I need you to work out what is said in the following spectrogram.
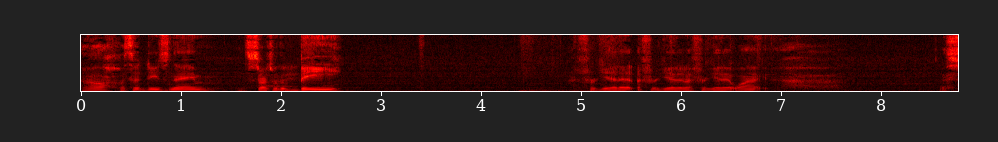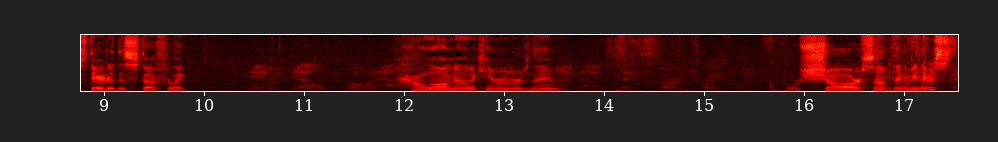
Oh, what's that dude's name? It starts with a B. I forget it. I forget it. I forget it. Why? I stared at this stuff for like how long now that I can't remember his name. Or Shaw or something. I mean, there's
